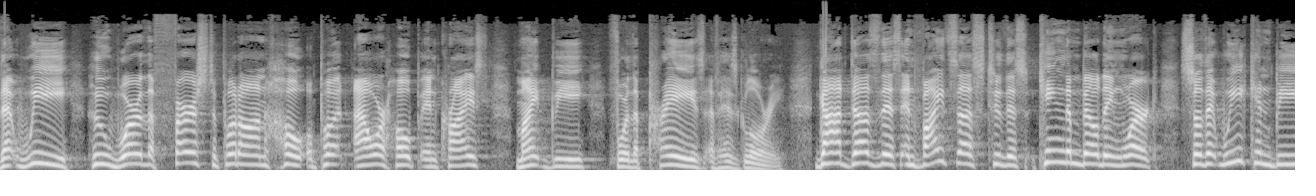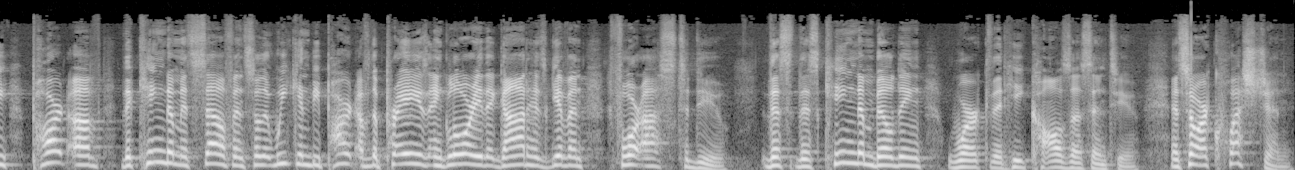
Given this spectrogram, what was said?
that we who were the first to put on hope put our hope in Christ might be for the praise of his glory. God does this invites us to this kingdom building work so that we can be part of the kingdom itself and so that we can be part of the praise and glory that God has given for us to do. This, this kingdom building work that he calls us into. And so our question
